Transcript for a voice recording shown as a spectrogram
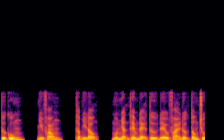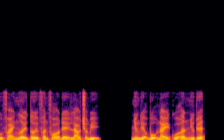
Tứ cung, nhị phong, thập nhị động, muốn nhận thêm đệ tử đều phải được tông chủ phái người tới phân phó để lao chuẩn bị. Nhưng điệu bộ này của ân như tuyết,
